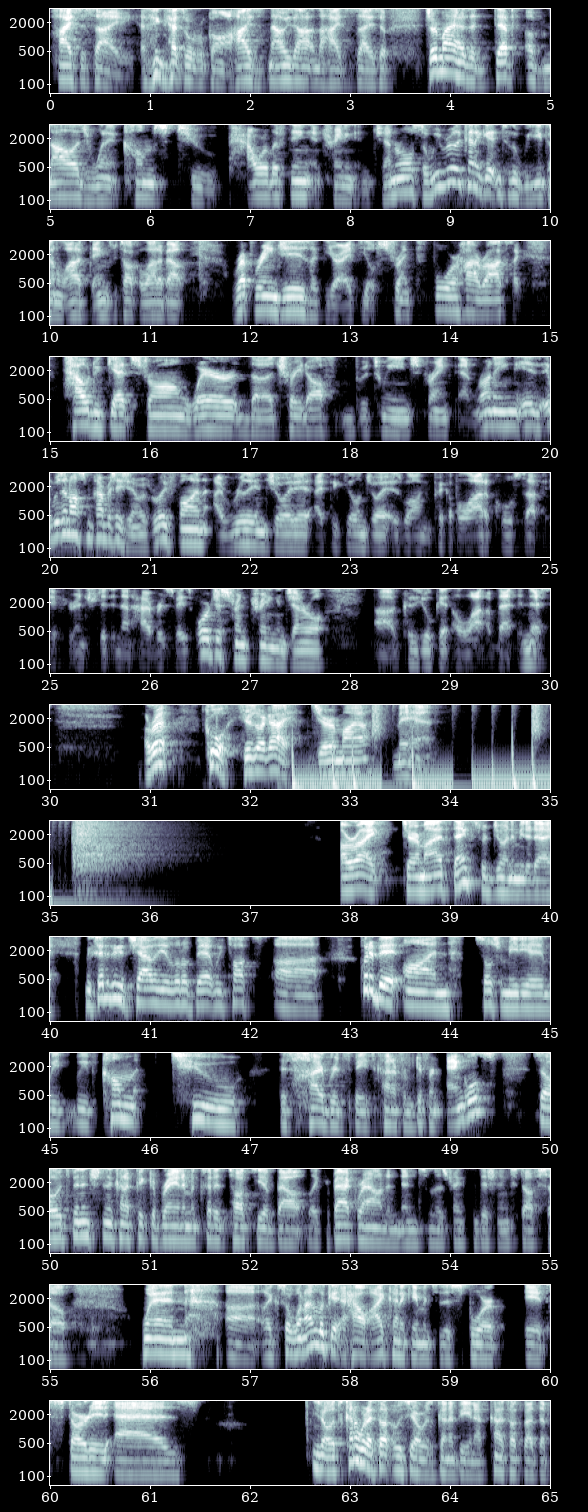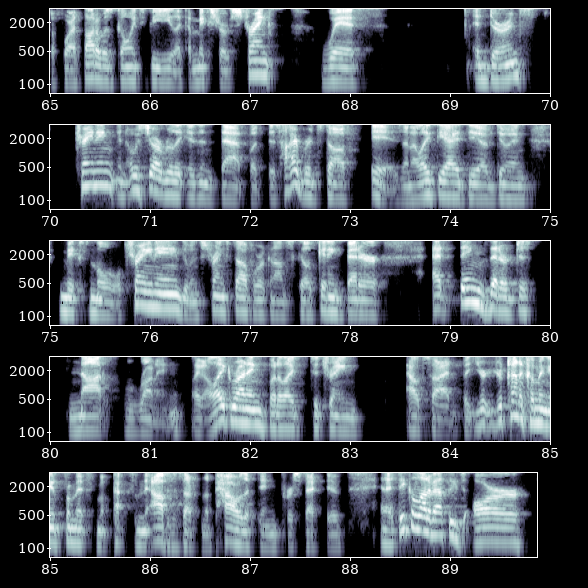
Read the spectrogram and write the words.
high society. I think that's what we're calling high. Now he's out in the high society. So Jeremiah has a depth of knowledge when it comes to powerlifting and training in general. So we really kind of get into the weeds on a lot of things. We talk a lot about rep ranges, like your ideal strength for Hyrox, like how to get strong, where the trade off between strength and running is. It was an awesome conversation. It was really fun. I really enjoyed it. I think you'll enjoy it as well and pick up a lot of cool stuff if you're interested in that hybrid space or just strength training in general because uh, you'll get a lot of that in this. All right, cool. Here's our guy, Jeremiah Mahan. All right, Jeremiah, thanks for joining me today. I'm excited to chat with you a little bit. We talked uh, quite a bit on social media, and we we've come to this hybrid space kind of from different angles. So it's been interesting to kind of pick your brain. I'm excited to talk to you about like your background and, and some of the strength conditioning stuff. So when uh like so when I look at how I kind of came into this sport, it started as you know, it's kind of what I thought OCR was going to be. And I've kind of talked about that before. I thought it was going to be like a mixture of strength with endurance training. And OCR really isn't that, but this hybrid stuff is. And I like the idea of doing mixed modal training, doing strength stuff, working on skills, getting better at things that are just not running. Like I like running, but I like to train outside, but you're, you're kind of coming in from it from, a, from the opposite side, from the powerlifting perspective. And I think a lot of athletes are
